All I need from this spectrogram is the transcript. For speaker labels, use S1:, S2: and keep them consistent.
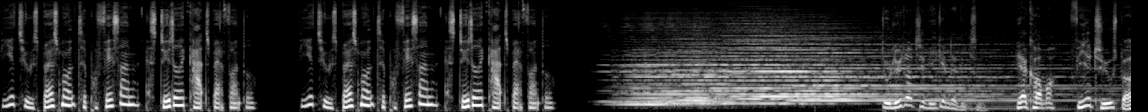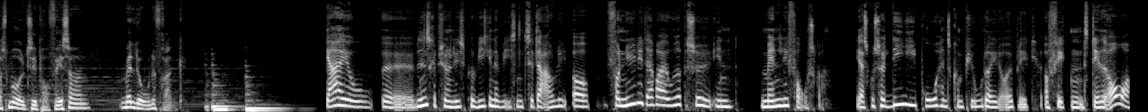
S1: 24 spørgsmål til professoren er støttet af Carlsbergfondet. 24 spørgsmål til professoren er støttet af Carlsbergfondet.
S2: Du lytter til Weekendavisen. Her kommer 24 spørgsmål til professoren med Lone Frank.
S3: Jeg er jo øh, videnskabsjournalist på Weekendavisen til daglig, og for nylig der var jeg ude at besøge en mandlig forsker. Jeg skulle så lige bruge hans computer i et øjeblik, og fik den stillet over.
